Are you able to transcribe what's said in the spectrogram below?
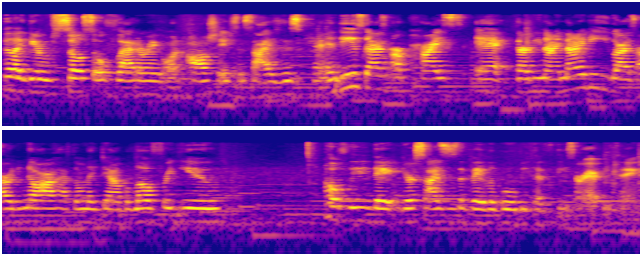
Feel like they're so so flattering on all shapes and sizes. And these guys are priced at $39.90 you guys already know i'll have them linked down below for you. Hopefully they, your size is available because these are everything.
